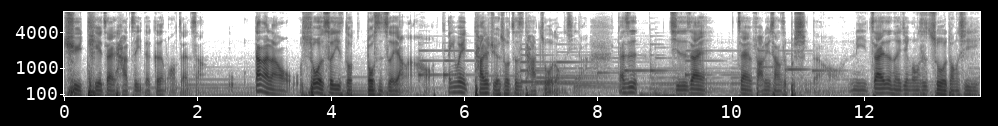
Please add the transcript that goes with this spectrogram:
去贴在他自己的个人网站上。当然了，所有设计师都都是这样啊哈。因为他就觉得说这是他做的东西啊，但是其实在，在在法律上是不行的哈。你在任何一间公司做的东西，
